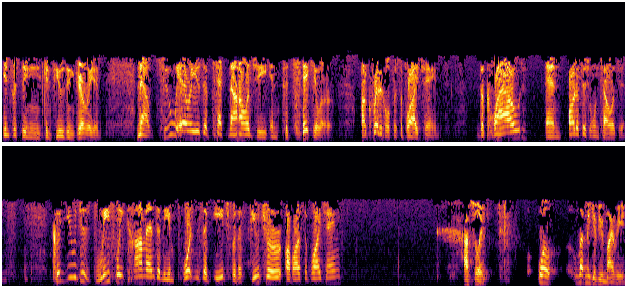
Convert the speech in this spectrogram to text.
interesting, confusing period. Now, two areas of technology in particular are critical for supply chains the cloud and artificial intelligence. Could you just briefly comment on the importance of each for the future of our supply chains? Absolutely. Well, let me give you my read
